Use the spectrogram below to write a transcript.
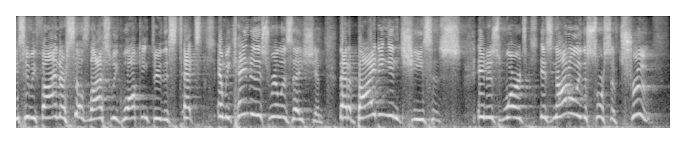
You see, we find ourselves last week walking through this text, and we came to this realization that abiding in Jesus, in His words, is not only the source of truth,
